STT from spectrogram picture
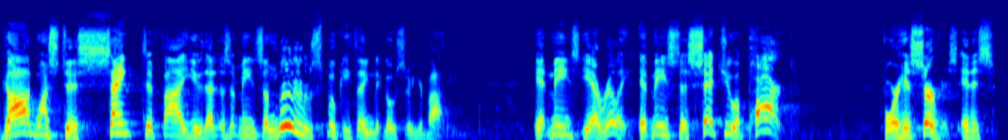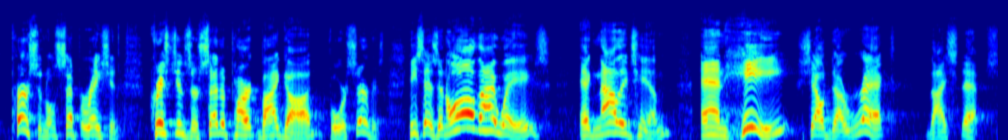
God wants to sanctify you. That doesn't mean some little spooky thing that goes through your body. It means, yeah, really, it means to set you apart for His service. It is personal separation. Christians are set apart by God for service. He says, In all thy ways, acknowledge Him, and He shall direct thy steps.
